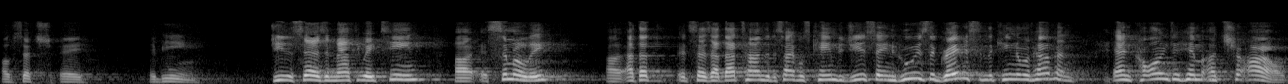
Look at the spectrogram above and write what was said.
of such a, a being. Jesus says in Matthew 18, uh, similarly, uh, at that, it says, At that time the disciples came to Jesus saying, Who is the greatest in the kingdom of heaven? And calling to him a child,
